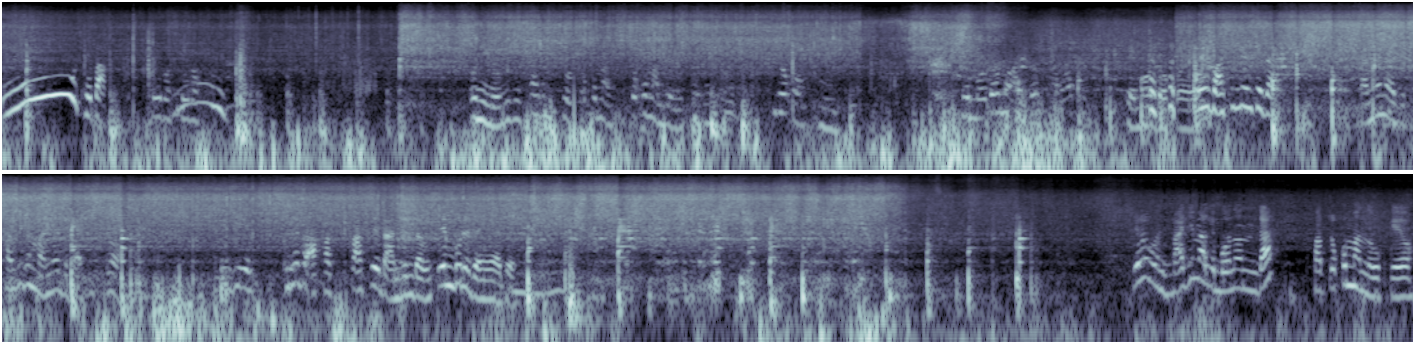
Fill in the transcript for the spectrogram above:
오, 대박. 대박, 대박. 언니 여기서 사진 찍어 조금만 조금만 더 사진 찍어. 대모도 거예요. 오, 맛있는 냄새다. 당연하지. 사실은 마녀도 맛있어. 이게 그래서 아까 가스에도 안 된다고 센 불에다 해야 돼. 여러분 마지막에 뭐 넣는다? 밥 조금만 넣을게요.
